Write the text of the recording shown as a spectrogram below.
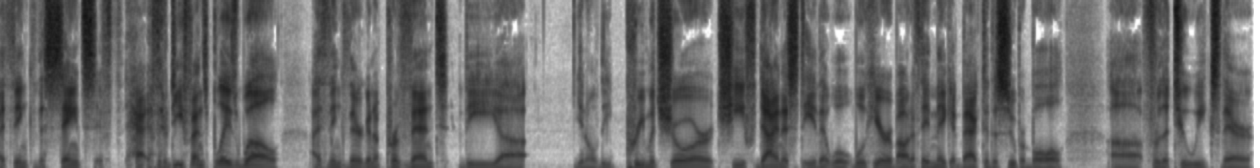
I think the Saints, if if their defense plays well, I think they're going to prevent the. Uh, you know the premature Chief dynasty that we'll we'll hear about if they make it back to the Super Bowl uh, for the two weeks there.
